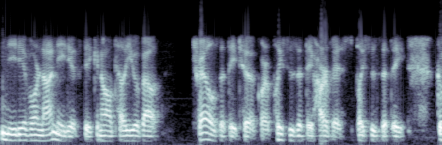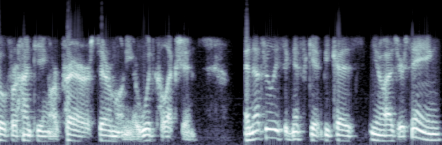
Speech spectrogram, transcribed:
native or non-native. They can all tell you about trails that they took or places that they harvest, places that they go for hunting or prayer or ceremony or wood collection. And that's really significant because, you know, as you're saying,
